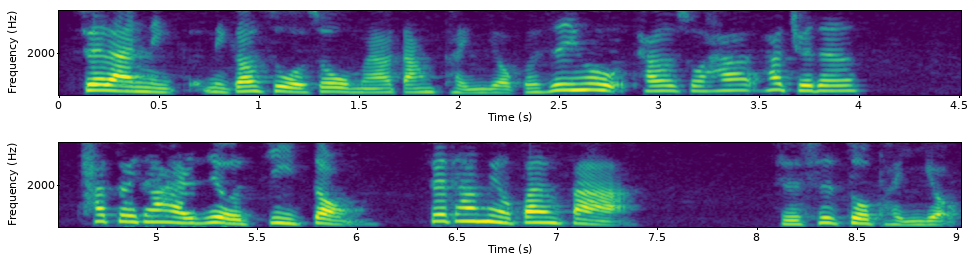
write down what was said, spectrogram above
虽然你你告诉我说我们要当朋友，可是因为他就说他他觉得他对他还是有悸动，所以他没有办法只是做朋友。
